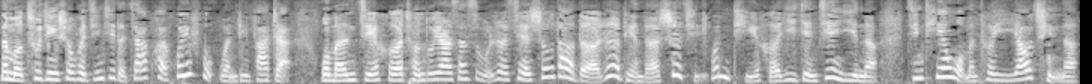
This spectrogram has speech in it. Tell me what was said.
那么促进社会经济的加快恢复、稳定发展。我们结合成都一二三四五热线收到的热点的涉企问题和意见建议呢，今天我们特意邀请呢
